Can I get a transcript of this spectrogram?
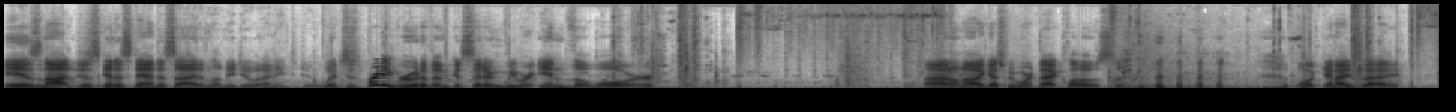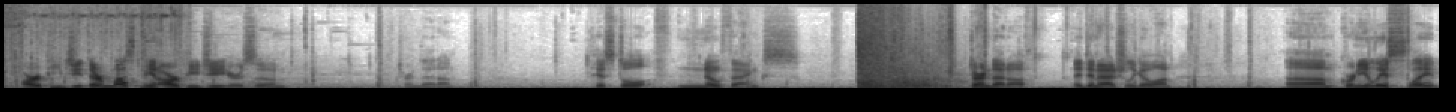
is not just going to stand aside and let me do what I need to do, which is pretty rude of him considering we were in the war. I don't know. I guess we weren't that close. what can I say? RPG. There must be an RPG here soon. Turn that on. Pistol. No thanks. Turn that off. It didn't actually go on. Um, Cornelius Slate.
